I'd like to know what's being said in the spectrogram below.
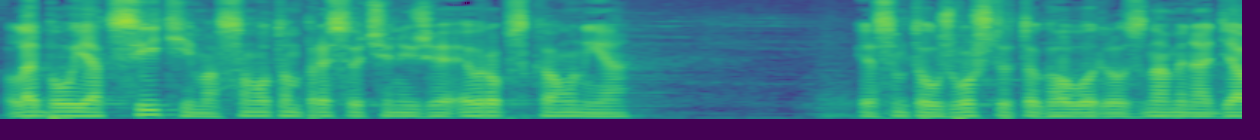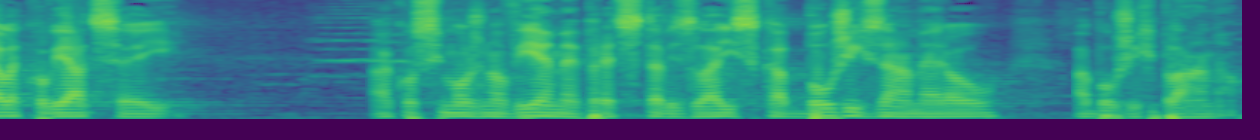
Lebo ja cítim a som o tom presvedčený, že Európska únia, ja som to už vo štvrtok hovoril, znamená ďaleko viacej, ako si možno vieme predstaviť z hľadiska Božích zámerov a Božích plánov.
